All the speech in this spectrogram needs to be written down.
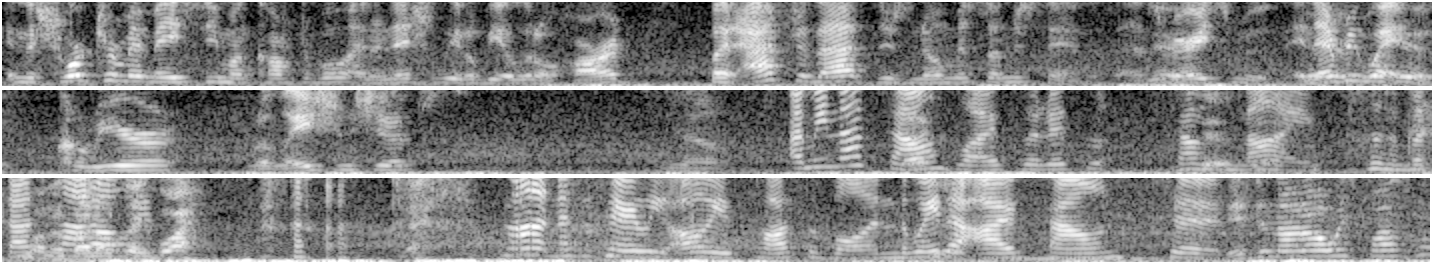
in the short term it may seem uncomfortable and initially it'll be a little hard but after that there's no misunderstandings and it's Yeah. very smooth in Yeah, every way is. career relationships you know I mean that sounds Sex. nice, but it's said sounds sex. nice. but that's don't know not about no sex, always. boy. it's not necessarily always possible, and the way Yeah. that I've found to is it not always possible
